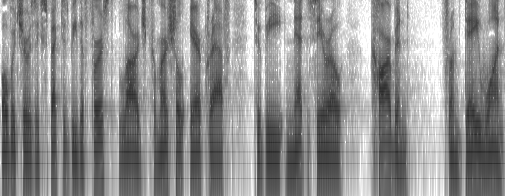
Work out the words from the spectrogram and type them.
Overture is expected to be the first large commercial aircraft to be net zero carbon from day one.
